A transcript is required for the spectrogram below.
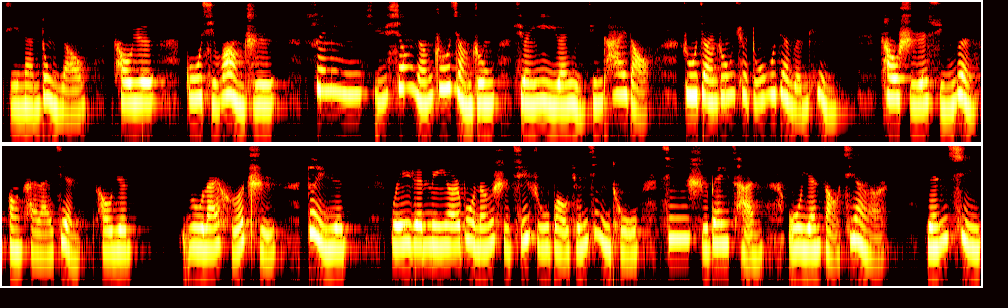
极难动摇。”操曰：“孤岂忘之？”遂命于襄阳诸将中选一员引军开导，诸将中却独不见文聘。操使人询问，方才来见。操曰：“汝来何迟？”对曰：“为人民而不能使其主保全净土，心实悲惨，无言早见耳。”言讫，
